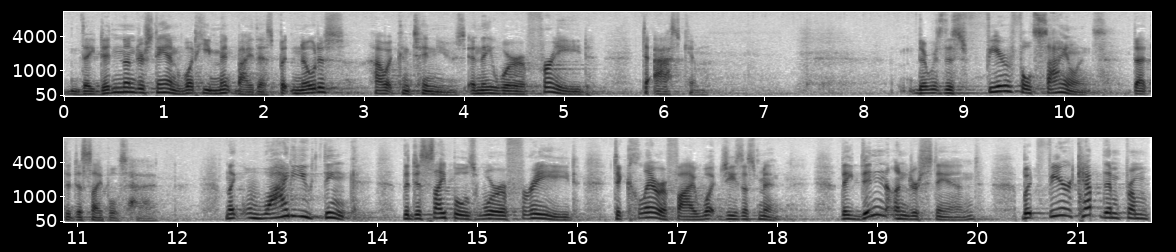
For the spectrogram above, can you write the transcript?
They didn't understand what he meant by this, but notice how it continues. And they were afraid to ask him. There was this fearful silence that the disciples had. Like, why do you think the disciples were afraid to clarify what Jesus meant? They didn't understand, but fear kept them from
